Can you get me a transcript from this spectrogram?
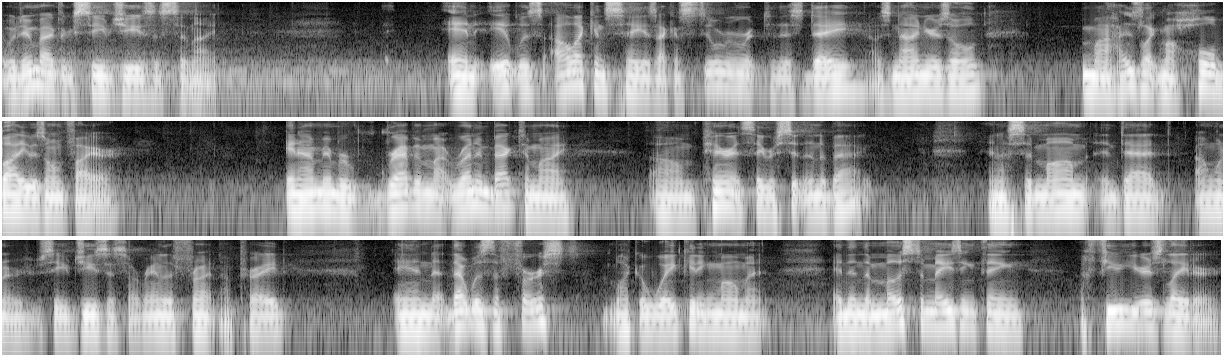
Would anybody like to receive Jesus tonight?" And it was all I can say is I can still remember it to this day. I was nine years old. My it was like my whole body was on fire. And I remember grabbing my running back to my um, parents. They were sitting in the back, and I said, Mom and Dad, I want to receive Jesus. I ran to the front and I prayed. And that was the first like awakening moment. And then the most amazing thing, a few years later,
